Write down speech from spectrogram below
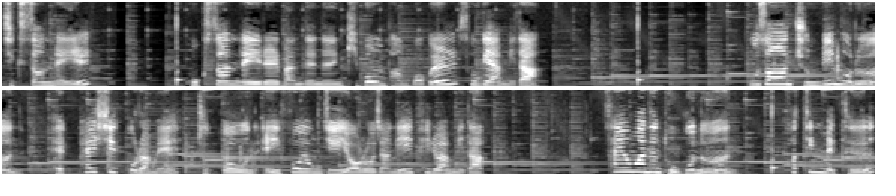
직선 레일, 곡선 레일을 만드는 기본 방법을 소개합니다. 우선 준비물은 180g의 두꺼운 A4 용지 여러 장이 필요합니다. 사용하는 도구는 커팅 매트,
